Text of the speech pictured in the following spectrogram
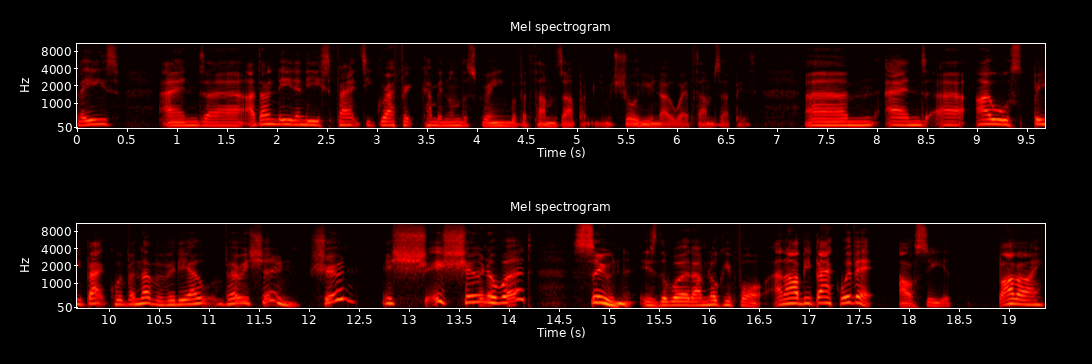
please. And uh, I don't need any fancy graphic coming on the screen with a thumbs up. I'm sure you know where thumbs up is. Um, and uh, I will be back with another video very soon. Soon? Is, is soon a word? Soon is the word I'm looking for. And I'll be back with it. I'll see you. Bye bye.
